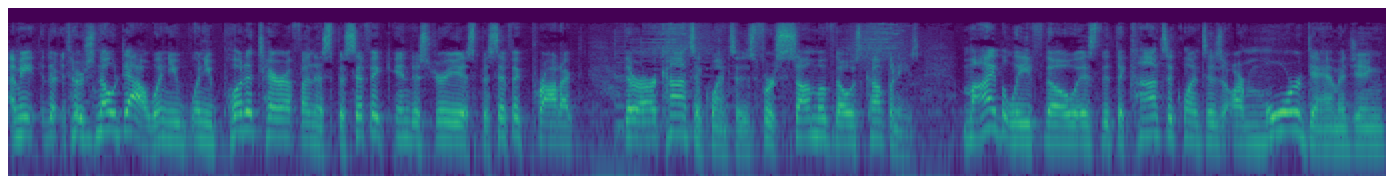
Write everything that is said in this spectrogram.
I mean, there, there's no doubt when you when you put a tariff on a specific industry, a specific product, there are consequences for some of those companies. My belief, though, is that the consequences are more damaging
